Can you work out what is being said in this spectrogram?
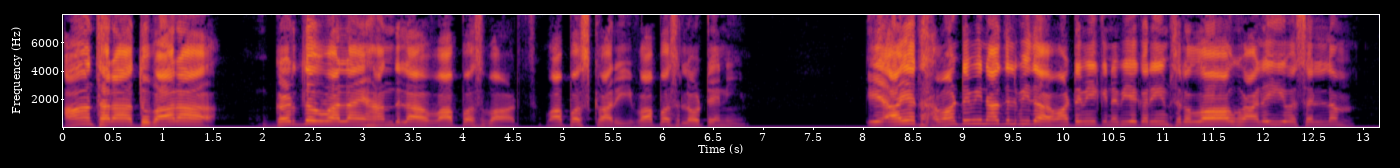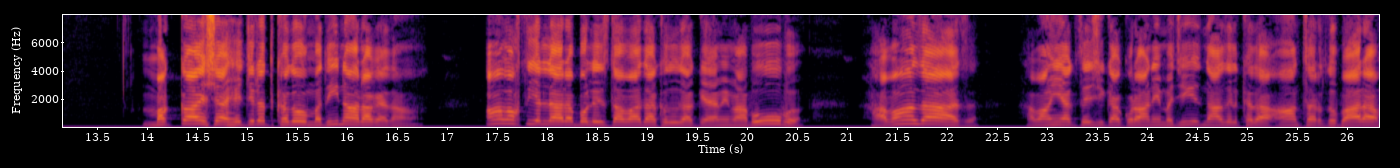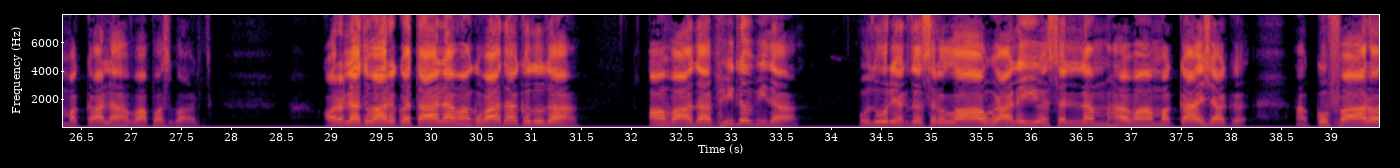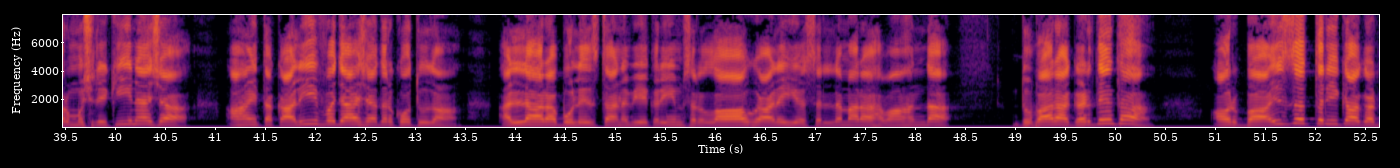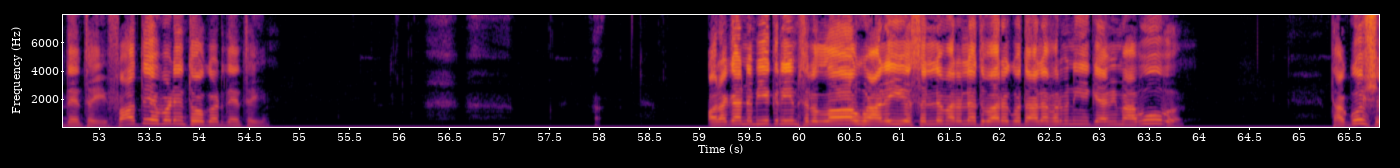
آن تھرا دوبارہ گرد والا ہندلا واپس بارت، واپس کاری، واپس لوٹے نہیں یہ آیت ہواٹے بھی نازل بھی دا ہواٹے بھی کہ نبی کریم صلی اللہ علیہ وسلم مکہ ایشا ہجرت کھدو مدینہ را گئے تھا۔ آ وقتی اللہ رب العزت وعدہ کھدو دا کہ امی محبوب، ہواں ذات، ہواں ہی اکتشی کا قرآن مجید نازل کھدا، آن تھر دوبارہ مکہ اللہ واپس بارت اور اللہ تبارک و تعالی وہاں وعدہ کھدو دا آن وعدہ پھیلو بھی دا حضور اقدس صلی اللہ علیہ وسلم ہواں مکہ ایشا کفار اور مشرقین ایشا، آہیں تکالیف وجہ ایشا در کو تو اللہ رب العزت نبی کریم صلی اللہ علیہ وسلم را ہوا ہندہ دوبارہ گردیں تھا اور باعزت طریقہ گردیں تھئی فاتح بڑے تو گردیں تھئی اور اگر نبی کریم صلی اللہ علیہ وسلم اللہ تبارک و تعالیٰ فرمنی کہ امی محبوب، تھا گوش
